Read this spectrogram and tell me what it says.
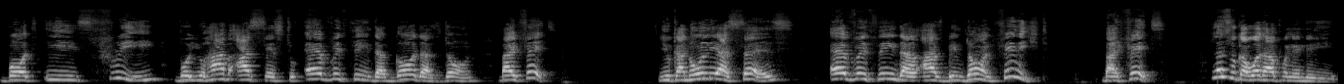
but is free, but you have access to everything that God has done by faith. You can only access everything that has been done, finished by faith. Let's look at what happened in the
